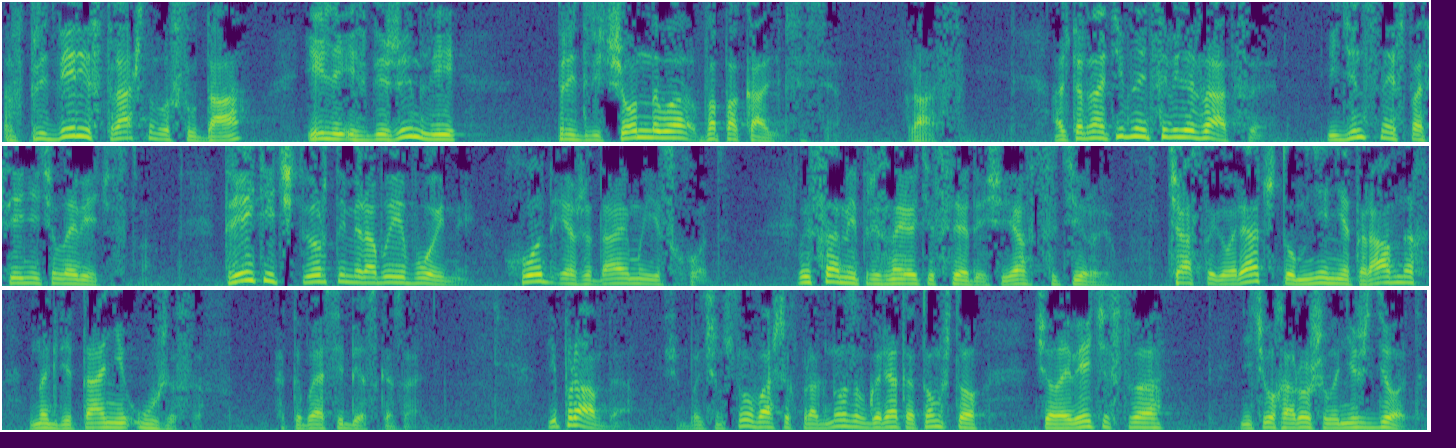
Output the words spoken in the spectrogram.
в преддверии страшного суда или избежим ли предреченного в апокалипсисе? Раз. Альтернативная цивилизация – единственное спасение человечества. Третье и четвертое мировые войны – ход и ожидаемый исход. Вы сами признаете следующее, я цитирую. Часто говорят, что мне нет равных в нагнетании ужасов. Это вы о себе сказали. И правда, большинство ваших прогнозов говорят о том, что человечество ничего хорошего не ждет.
